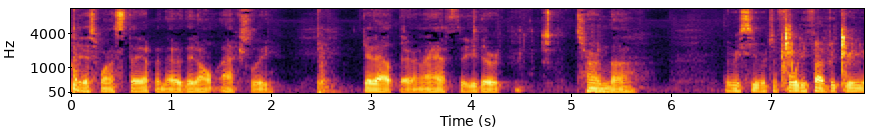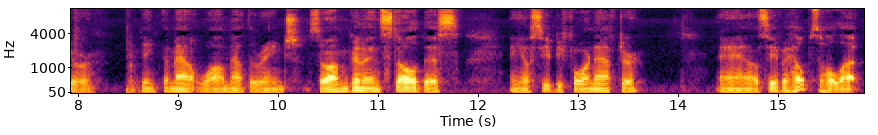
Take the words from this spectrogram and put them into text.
They just want to stay up in there. They don't actually get out there and I have to either turn the the receiver to 45 degree or yank them out while I'm out the range. So I'm going to install this and you'll see before and after and I'll see if it helps a whole lot.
